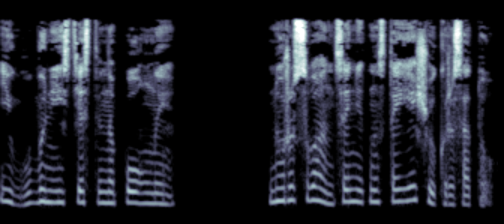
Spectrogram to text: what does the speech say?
И губы неестественно полные. Но Руслан ценит настоящую красоту.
